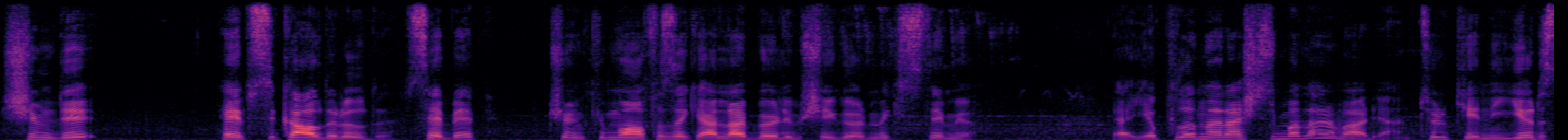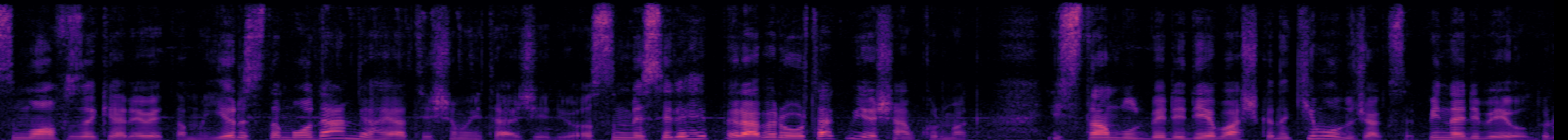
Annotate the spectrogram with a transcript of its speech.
Şimdi hepsi kaldırıldı. Sebep? Çünkü muhafazakarlar böyle bir şey görmek istemiyor. Ya yapılan araştırmalar var yani. Türkiye'nin yarısı muhafazakar evet ama yarısı da modern bir hayat yaşamayı tercih ediyor. Asıl mesele hep beraber ortak bir yaşam kurmak. İstanbul Belediye Başkanı kim olacaksa Binali Bey olur,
